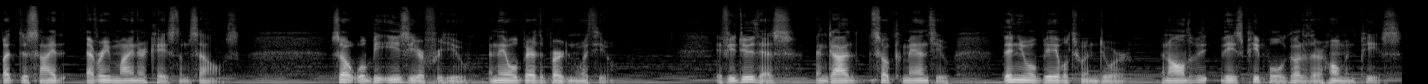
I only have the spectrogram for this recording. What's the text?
but decide every minor case themselves. So it will be easier for you, and they will bear the burden with you. If you do this, and God so commands you, then you will be able to endure, and all the, these people will go to their home in peace.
